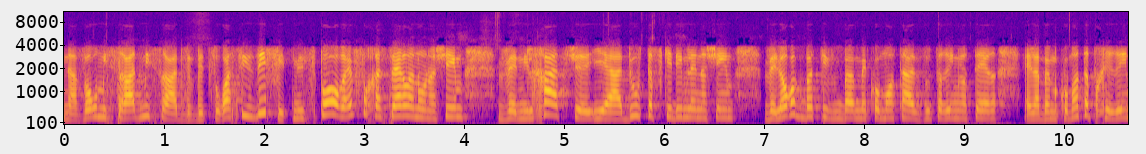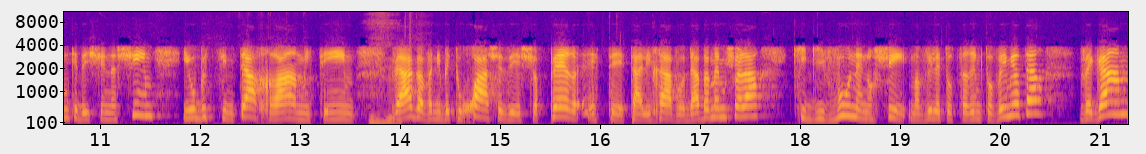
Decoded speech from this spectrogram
נעבור משרד-משרד ובצורה סיזיפית נספור איפה חסר לנו נשים ונלחץ שיעדו תפקידים לנשים, ולא רק במקומות הזוטרים יותר, אלא במקומות הבכירים, כדי שנשים יהיו בצמתי הכרעה אמיתיים. Mm-hmm. ואגב, אני בטוחה שזה ישפר את uh, תהליכי העבודה בממשלה, כי גיוון אנושי מביא לתוצרים טובים יותר, וגם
